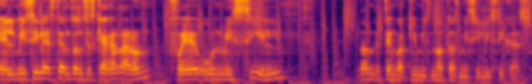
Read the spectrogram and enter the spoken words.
El misil este entonces que agarraron fue un misil... ¿Dónde tengo aquí mis notas misilísticas?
